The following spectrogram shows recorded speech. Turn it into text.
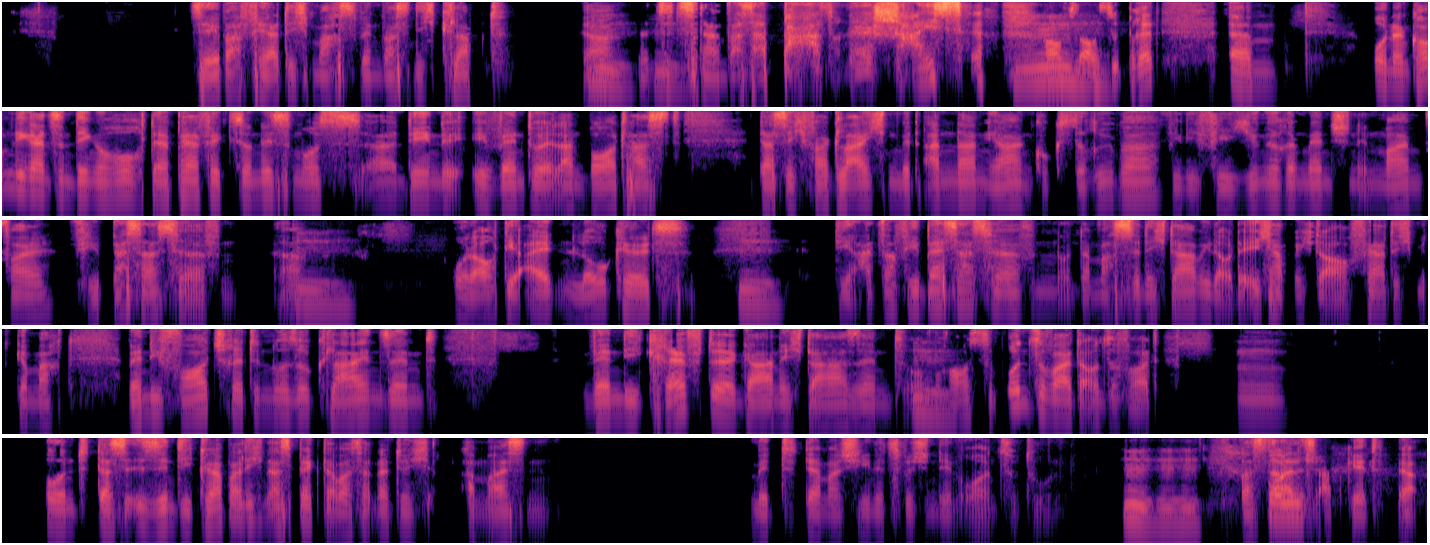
selber fertig machst, wenn was nicht klappt. Ja, mm, dann sitzt mm. du da im Wasser, bah, so eine Scheiße, mm. aufs, aufs Brett. Ähm, und dann kommen die ganzen Dinge hoch, der Perfektionismus, äh, den du eventuell an Bord hast, dass sich vergleichen mit anderen, ja, dann guckst du rüber, wie die viel jüngeren Menschen in meinem Fall viel besser surfen. Ja. Oder auch die alten Locals, die einfach viel besser surfen und dann machst du dich da wieder. Oder ich habe mich da auch fertig mitgemacht. Wenn die Fortschritte nur so klein sind, wenn die Kräfte gar nicht da sind, um mhm. rauszukommen und so weiter und so fort. Hm. Und das sind die körperlichen Aspekte, aber es hat natürlich am meisten mit der Maschine zwischen den Ohren zu tun. Mhm. mhm. Was da und, alles abgeht. Ja.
